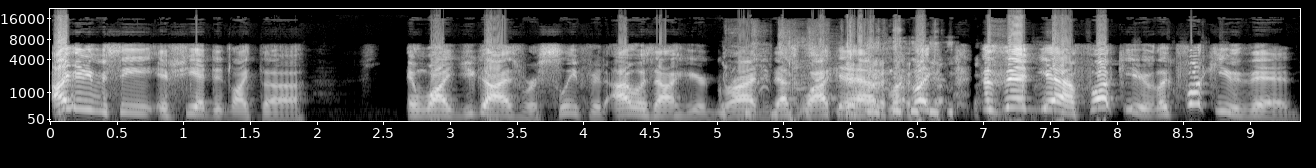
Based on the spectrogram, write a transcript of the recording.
I could even see if she had did like the and while you guys were sleeping I was out here grinding that's why I could have like, like cause then yeah fuck you like fuck you then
